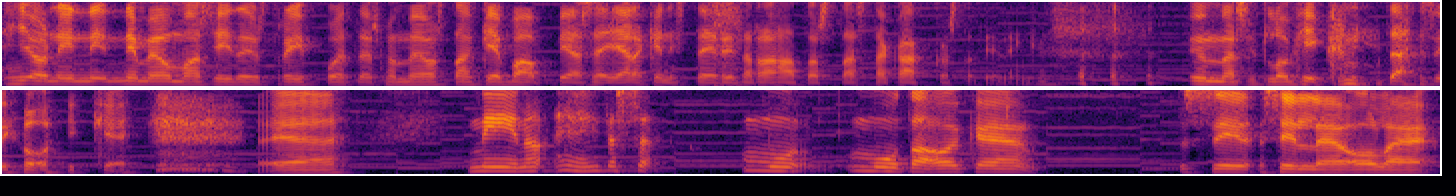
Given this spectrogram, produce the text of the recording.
joo, niin, niin nimenomaan siitä just riippuu, että jos mä menen ostaan kebabia sen jälkeen, niin sitten ei riitä rahat ostaa sitä kakkosta tietenkin. Ymmärsit logiikkani täysin oikein. Ja, niin, no ei tässä mu- muuta oikein si- silleen ole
